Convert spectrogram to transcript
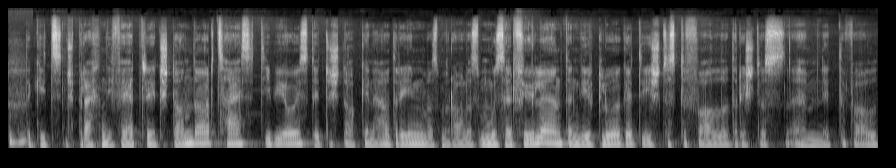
Mhm. Da gibt es entsprechende Fairtrade-Standards, heissen die bei uns. Dort steht genau drin, was man alles muss erfüllen muss. Und dann wird geschaut, ist das der Fall oder ist das ähm, nicht der Fall.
